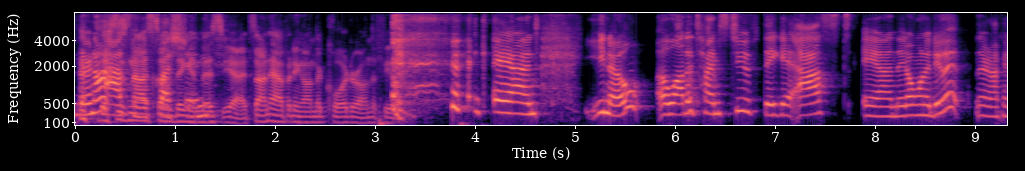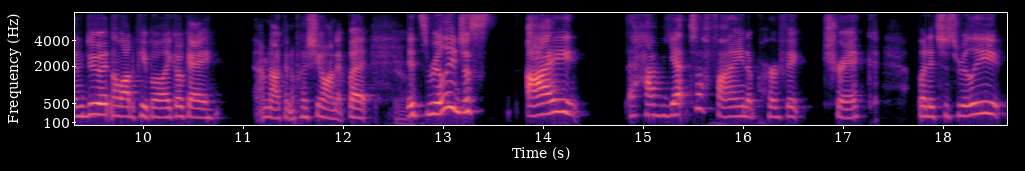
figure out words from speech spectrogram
They're not this asking is not this something question. in this. Yeah, it's not happening on the court or on the field. and you know, a lot of times too, if they get asked and they don't want to do it, they're not going to do it. And a lot of people are like, okay, I'm not going to push you on it. But yeah. it's really just I have yet to find a perfect trick, but it's just really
